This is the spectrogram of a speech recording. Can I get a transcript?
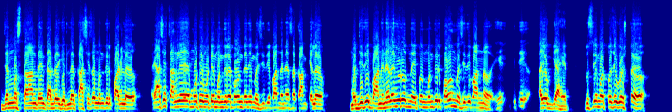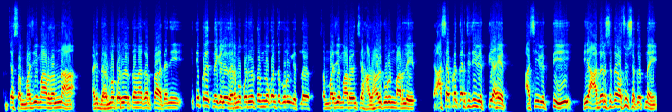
जन्मस्थान त्यांनी ताब्यात घेतलं काशीचं मंदिर पाडलं. आणि असे चांगले मोठे मोठे मंदिरं पाहून त्यांनी मशिदी बांधण्याचं काम केलं. मस्जिदी बांधण्याला विरोध नाही पण मंदिर पाहून मशिदी बांधणं हे किती अयोग्य आहेत. दुसरी महत्वाची गोष्ट आमच्या संभाजी महाराजांना आणि धर्मपरिवर्तनाकरता त्यांनी किती प्रयत्न केले? धर्म परिवर्तन लोकांचं करून घेतलं. संभाजी महाराजांची हालहाल करून मारले. अशा प्रकारची जी व्यक्ती आहेत अशी व्यक्ती ही आदर्श तर असू शकत नाही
